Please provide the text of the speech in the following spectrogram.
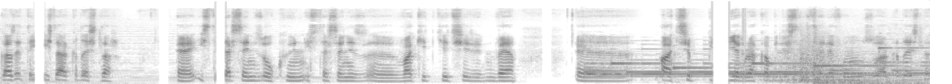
Gazete işte arkadaşlar e, isterseniz okuyun, isterseniz e, vakit geçirin veya e, açıp bir yere bırakabilirsiniz telefonunuzu arkadaşlar.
